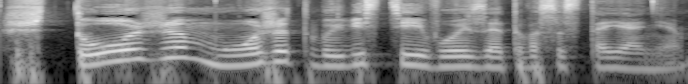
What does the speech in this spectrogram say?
Что же может вывести его из этого состояния?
